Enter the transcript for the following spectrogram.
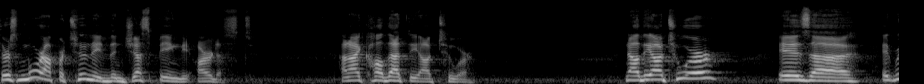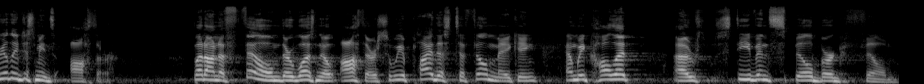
there's more opportunity than just being the artist. And I call that the auteur. Now, the auteur is, uh, it really just means author. But on a film, there was no author, so we apply this to filmmaking, and we call it a Steven Spielberg film.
